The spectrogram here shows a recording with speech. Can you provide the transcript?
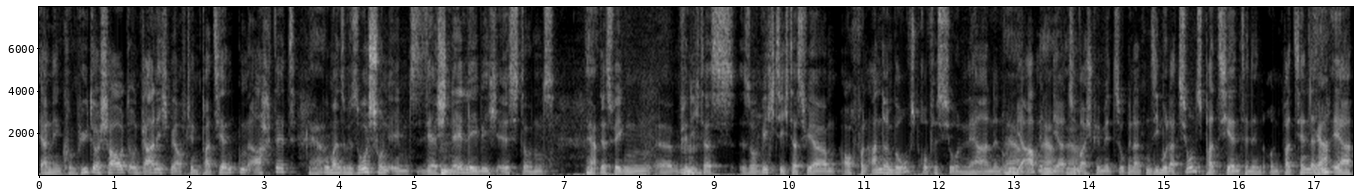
an den Computer schaut und gar nicht mehr auf den Patienten achtet, ja. wo man sowieso schon eben sehr schnelllebig ist und ja. deswegen äh, finde mhm. ich das so wichtig, dass wir auch von anderen Berufsprofessionen lernen und ja, wir arbeiten ja, zum Beispiel mit sogenannten Simulationspatientinnen und Patienten, sind eher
